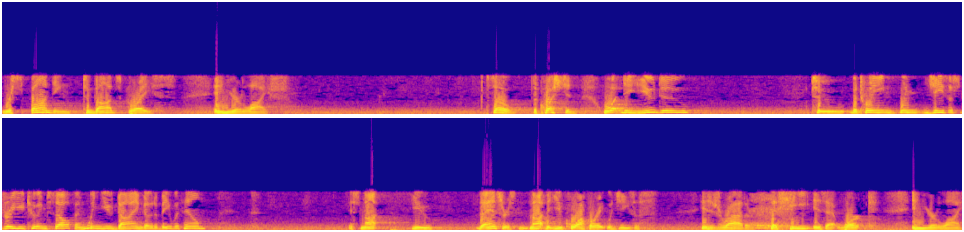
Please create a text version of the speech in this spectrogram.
responding to God's grace in your life. So, the question, what do you do to between when Jesus drew you to himself and when you die and go to be with him? It's not you the answer is not that you cooperate with Jesus. It is rather that he is at work in your life.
